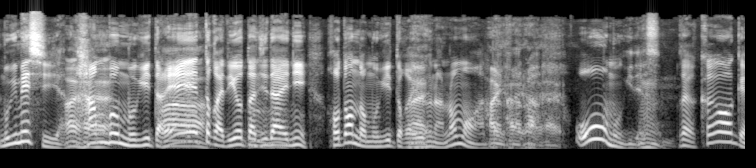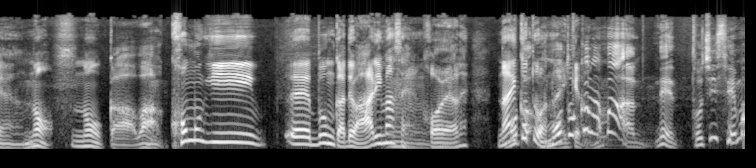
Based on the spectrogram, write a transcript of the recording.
麦飯や、半分麦たら、えーとか言った時代に、ほとんど麦とかいうふうなのもあったから、大麦です。だから香川県の農家は小麦えー文化ではありません。これはね。ないことはないけど元。からまあね土地狭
